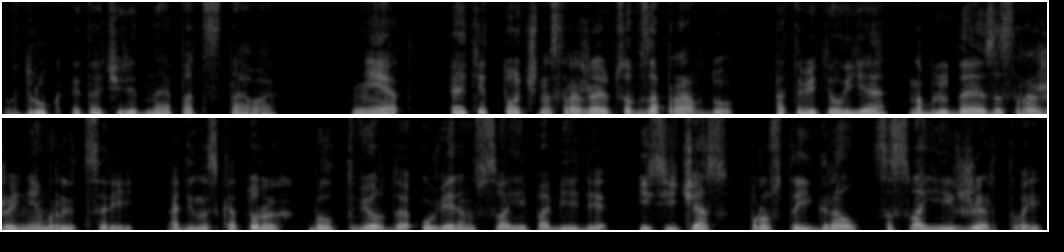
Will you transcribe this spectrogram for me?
«Вдруг это очередная подстава?» «Нет, эти точно сражаются в заправду», — ответил я, наблюдая за сражением рыцарей, один из которых был твердо уверен в своей победе и сейчас просто играл со своей жертвой.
